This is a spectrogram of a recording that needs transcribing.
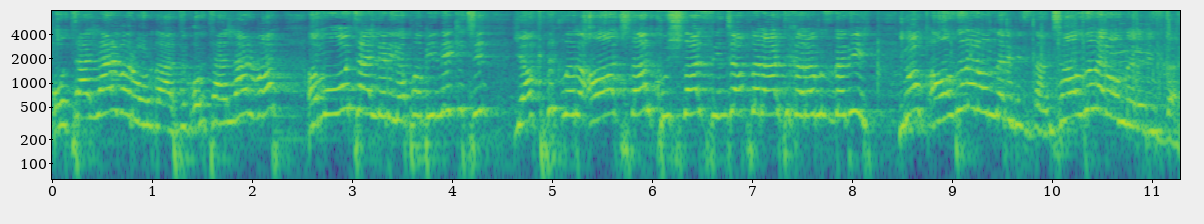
oteller var orada artık oteller var ama o otelleri yapabilmek için yaktıkları ağaçlar, kuşlar, sincaplar artık aramızda değil. Yok aldılar onları bizden, çaldılar onları bizden.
